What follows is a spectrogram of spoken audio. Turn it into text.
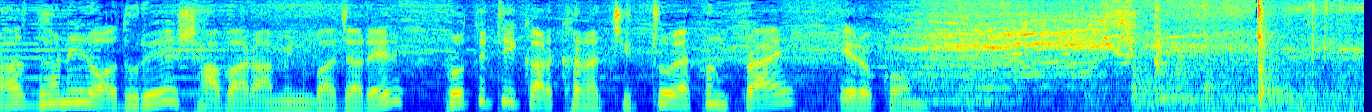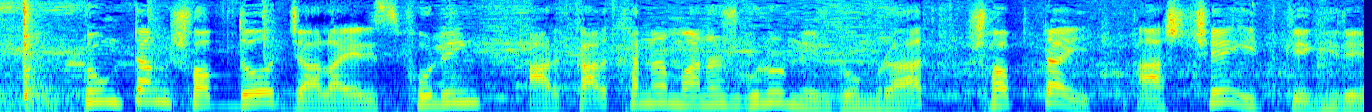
রাজধানীর অদূরে সাবার আমিন বাজারের প্রতিটি কারখানার চিত্র এখন প্রায় এরকম। টুংটাং শব্দ, জ্বালায়ের স্ফুলিং আর কারখানার মানুষগুলোর নির্গুম রাত সবটাই আসছে ঈদকে ঘিরে।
